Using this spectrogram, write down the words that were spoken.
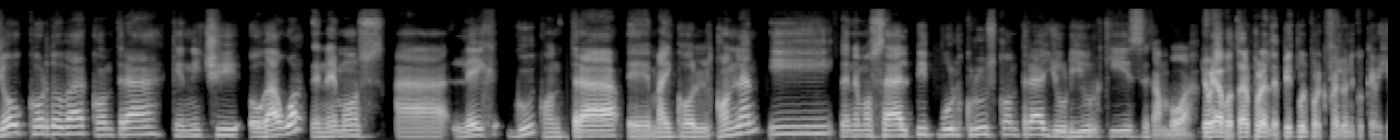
Joe Córdoba contra Kenichi Ogawa. Tenemos a Lake Good contra eh, Michael Conlan. Y tenemos al Pitbull Cruz contra Yuriurkis Gamboa. Yo voy a votar por el de Pitbull porque fue el único que vi.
